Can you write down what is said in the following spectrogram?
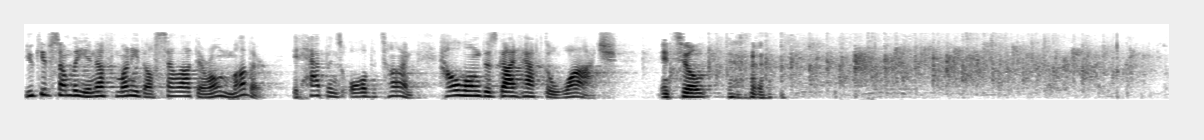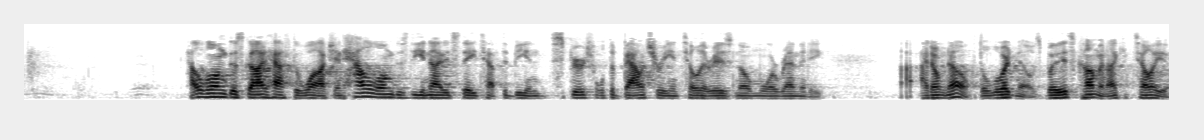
You give somebody enough money, they'll sell out their own mother. It happens all the time. How long does God have to watch until. How long does God have to watch? And how long does the United States have to be in spiritual debauchery until there is no more remedy? I don't know. The Lord knows. But it's coming, I can tell you.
